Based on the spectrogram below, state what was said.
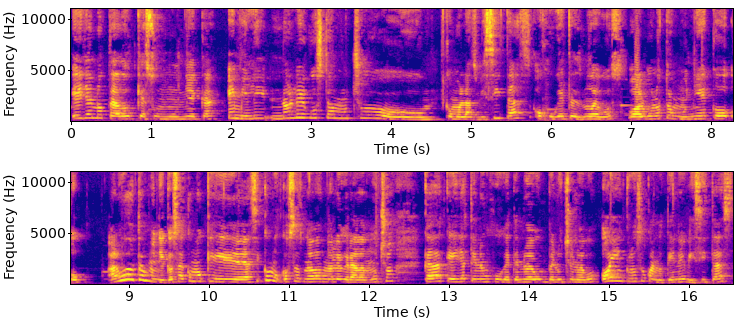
ella ha notado que a su muñeca Emily no le gusta mucho como las visitas o juguetes nuevos o algún otro muñeco o algún otro muñeco, o sea, como que así como cosas nuevas no le agrada mucho. Cada que ella tiene un juguete nuevo, un peluche nuevo, o incluso cuando tiene visitas,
